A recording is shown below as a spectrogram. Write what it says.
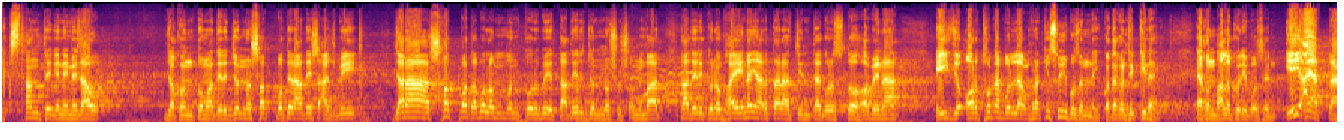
এক স্থান থেকে নেমে যাও। যখন তোমাদের জন্য সৎপথের আদেশ আসবে যারা সৎপথ অবলম্বন করবে তাদের জন্য সুসংবাদ, তাদের কোনো ভয় নাই আর তারা চিন্তাগ্রস্ত হবে না। এই যে অর্থটা বললে আমরা কিছুই বোঝেন নাই। কথা কোন ঠিক কিনা? এখন ভালো করে বোঝেন। এই আয়াতটা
